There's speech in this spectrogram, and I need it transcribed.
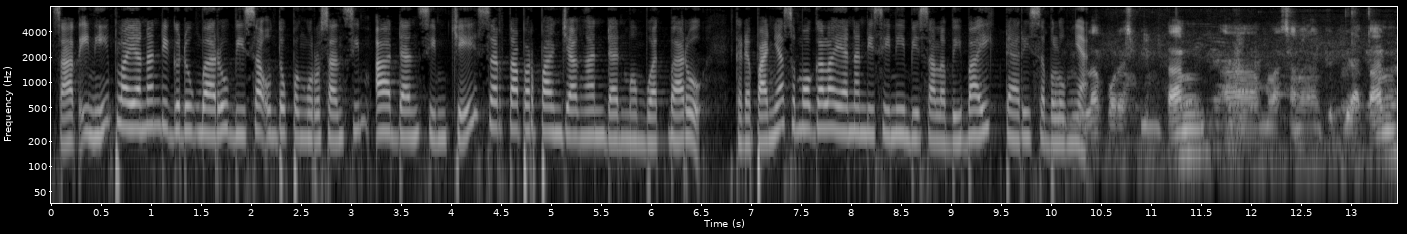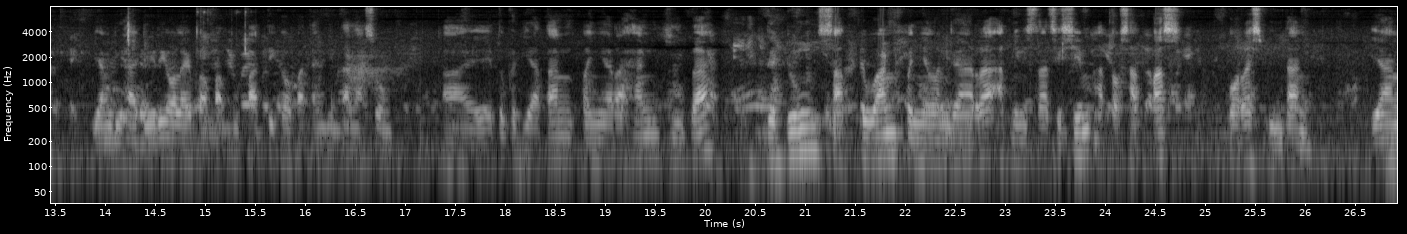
saat ini pelayanan di gedung baru bisa untuk pengurusan SIM A dan SIM C serta perpanjangan dan membuat baru. Ke depannya semoga layanan di sini bisa lebih baik dari sebelumnya. Polres Bintan uh, melaksanakan kegiatan yang dihadiri oleh Bapak Bupati Kabupaten Bintan langsung uh, yaitu kegiatan penyerahan hibah gedung Satuan Penyelenggara Administrasi SIM atau Satpas Polres Bintan yang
